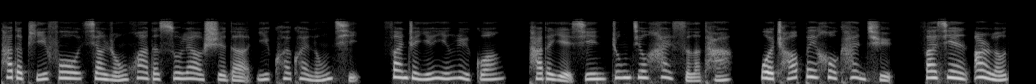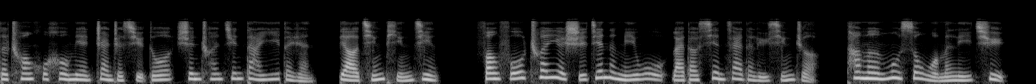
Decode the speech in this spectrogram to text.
他的皮肤像融化的塑料似的，一块块隆起，泛着莹莹绿光。他的野心终究害死了他。我朝背后看去，发现二楼的窗户后面站着许多身穿军大衣的人，表情平静。仿佛穿越时间的迷雾来到现在的旅行者，他们目送我们离去。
